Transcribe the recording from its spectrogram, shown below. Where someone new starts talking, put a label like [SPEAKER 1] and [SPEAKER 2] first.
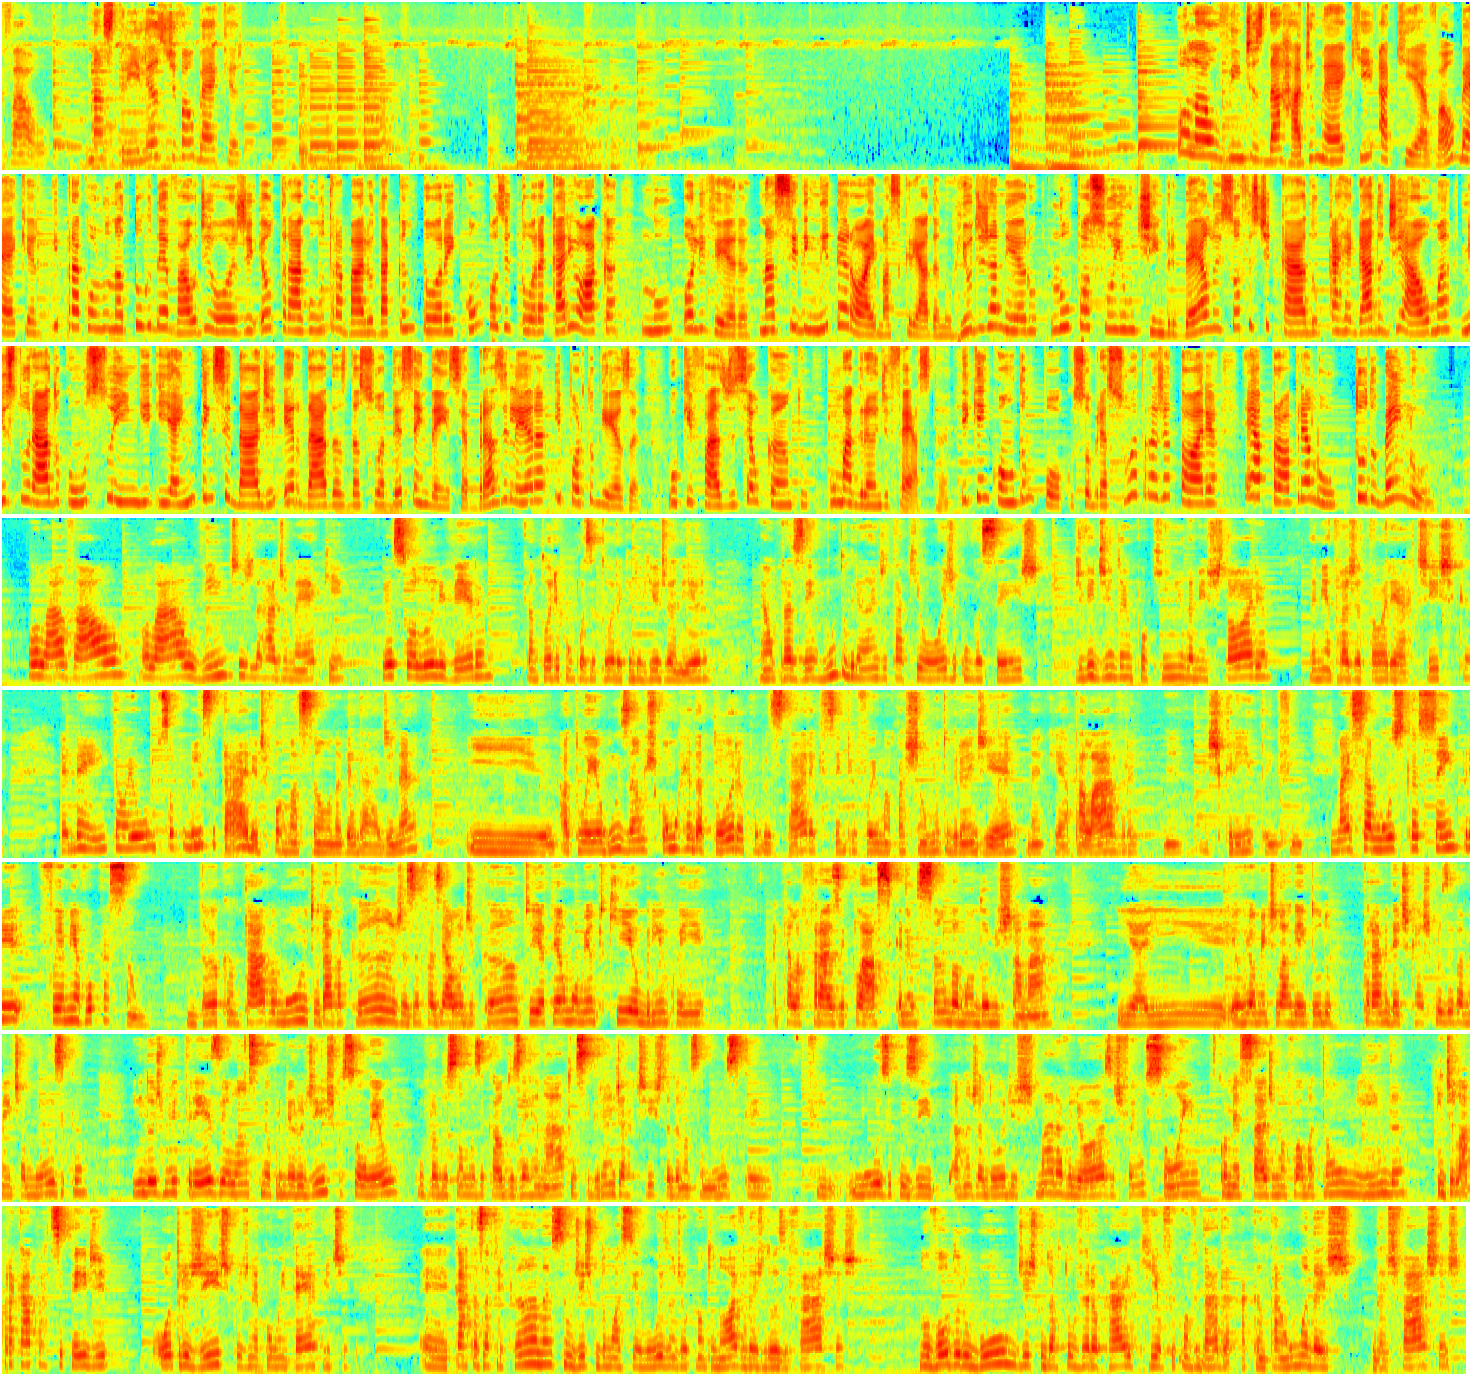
[SPEAKER 1] Val, nas trilhas de Valbecker. Olá, ouvintes da Rádio MEC, aqui é a Val Becker e para a coluna Tour de Val de hoje eu trago o trabalho da cantora e compositora carioca Lu Oliveira. Nascida em Niterói, mas criada no Rio de Janeiro, Lu possui um timbre belo e sofisticado, carregado de alma, misturado com o swing e a intensidade herdadas da sua descendência brasileira e portuguesa, o que faz de seu canto uma grande festa. E quem conta um pouco sobre a sua trajetória é a própria Lu. Tudo bem, Lu?
[SPEAKER 2] Olá, Val. Olá, ouvintes da Rádio MEC. Eu sou a Lu Oliveira, cantora e compositora aqui do Rio de Janeiro. É um prazer muito grande estar aqui hoje com vocês, dividindo aí um pouquinho da minha história, da minha trajetória artística. É bem, então eu sou publicitária de formação, na verdade, né? E atuei alguns anos como redatora publicitária, que sempre foi uma paixão muito grande, é, né, que é a palavra, né, a escrita, enfim. Mas a música sempre foi a minha vocação. Então eu cantava muito, dava canjas, eu fazia aula de canto e até o momento que eu brinco aí aquela frase clássica, né, o samba mandou me chamar. E aí eu realmente larguei tudo para me dedicar exclusivamente à música em 2013 eu lanço meu primeiro disco, Sou Eu, com produção musical do Zé Renato, esse grande artista da nossa música e enfim, músicos e arranjadores maravilhosos. Foi um sonho começar de uma forma tão linda. E de lá para cá participei de outros discos, né, como intérprete. É, Cartas Africanas, um disco do Moacir Luz, onde eu canto nove das doze faixas. No Voo do Urubu, um disco do Arthur Verocai, que eu fui convidada a cantar uma das, das faixas.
